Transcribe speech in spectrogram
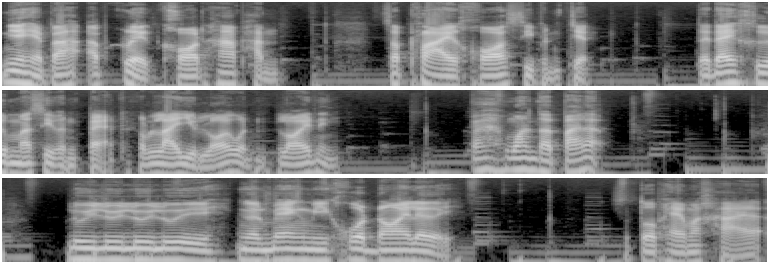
เนี่ยเห็นปะอัปเกรดคอร์สห้าพันสปายคอร์สสี่พันเจ็ดแต่ได้คืนมาสี่พันแปดกำไรอยู่ร้อยวันร้อยหนึ่งไปวันตัดไปแล้ว ลุยลุยลุยลุยเงินแม่งมีโคตรน้อยเลย ตัวแพงมาขายอะ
